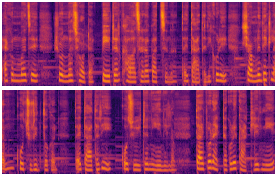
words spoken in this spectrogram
এখন বাজে সন্ধ্যা ছটা। পেট আর খাওয়া ছাড়া পাচ্ছে না। তাই তাড়াতাড়ি করে সামনে দেখলাম কচুরির দোকান। তাই তাড়াতাড়ি কচুরিটা নিয়ে নিলাম। তারপর একটা করে কাটলেট নিয়ে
